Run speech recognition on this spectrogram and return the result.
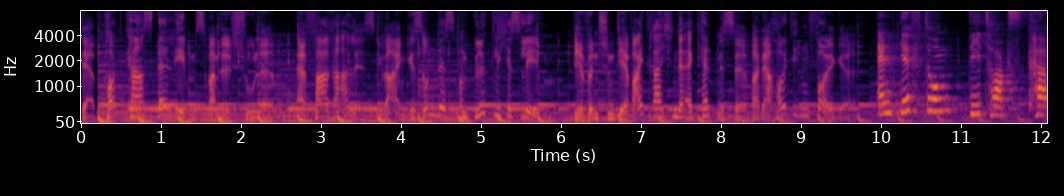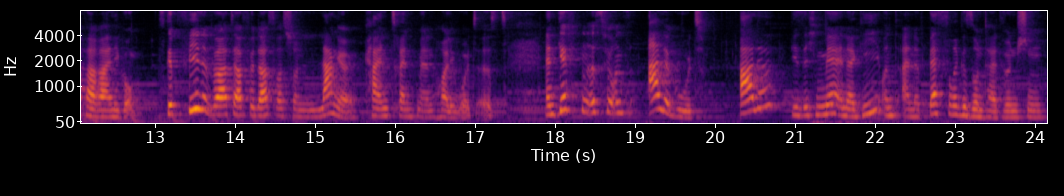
der Podcast der Lebenswandelschule. Erfahre alles über ein gesundes und glückliches Leben. Wir wünschen dir weitreichende Erkenntnisse bei der heutigen Folge. Entgiftung, Detox, Körperreinigung. Es gibt viele Wörter für das, was schon lange kein Trend mehr in Hollywood ist. Entgiften ist für uns alle gut. Alle, die sich mehr Energie und eine bessere Gesundheit wünschen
